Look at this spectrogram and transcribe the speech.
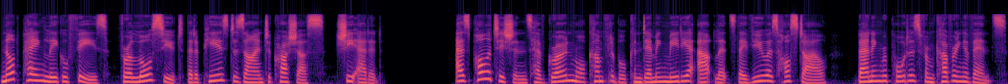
not paying legal fees for a lawsuit that appears designed to crush us, she added. As politicians have grown more comfortable condemning media outlets they view as hostile, banning reporters from covering events,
